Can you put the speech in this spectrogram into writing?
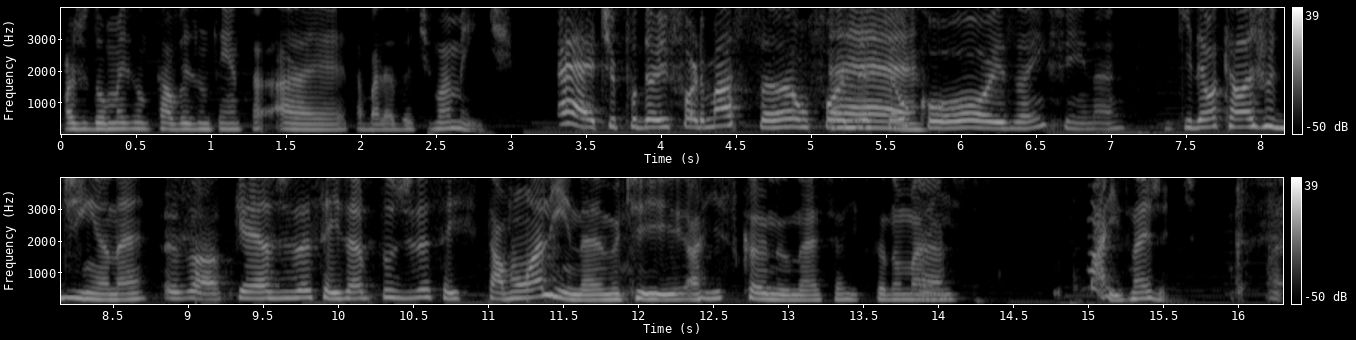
ajudou, mas não, talvez não tenha tra é, trabalhado ativamente. É, tipo, deu informação, forneceu é. coisa, enfim, né? Que deu aquela ajudinha, né? Exato. Porque as 16 eram pros 16 que estavam ali, né? No que arriscando, né? Se arriscando mais. É. Mais, né, gente? É.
